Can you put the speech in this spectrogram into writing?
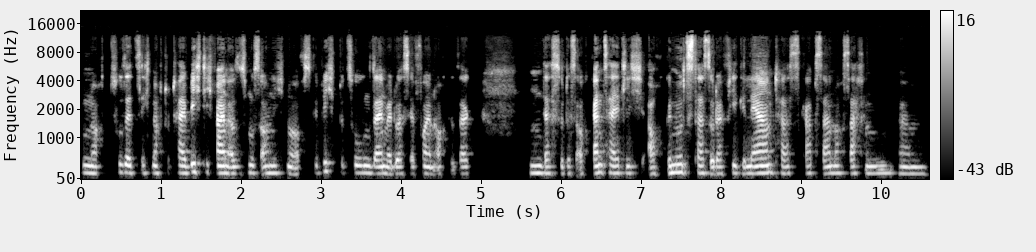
noch zusätzlich noch total wichtig waren? Also es muss auch nicht nur aufs Gewicht bezogen sein, weil du hast ja vorhin auch gesagt, mh, hm, dass du das auch ganzheitlich auch genutzt hast oder viel gelernt hast. Gab es da noch Sachen, ähm,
